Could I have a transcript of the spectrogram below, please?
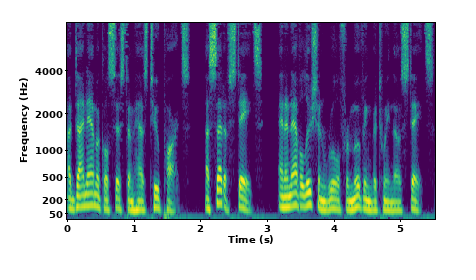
A dynamical system has two parts a set of states, and an evolution rule for moving between those states.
